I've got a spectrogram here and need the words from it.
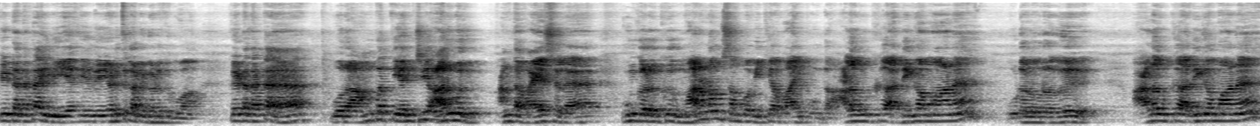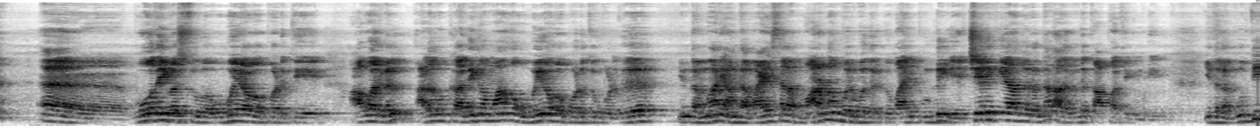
கிட்டத்தட்ட இது எ- இது எடுத்துக்காட்டுக்கு எடுத்துக்குவோம். கிட்டத்தட்ட ஒரு ஐம்பத்தி அஞ்சு அறுபது அந்த வயசுல உங்களுக்கு மரணம் சம்பவிக்க வாய்ப்பு உண்டு. அளவுக்கு அதிகமான உடல் உறவு அளவுக்கு அதிகமான போதை வஸ்துவை உபயோகப்படுத்தி அவர்கள் அளவுக்கு அதிகமாக உபயோகப்படுத்தும் பொழுது இந்த மாதிரி அந்த வயசுல மரணம் வருவதற்கு வாய்ப்பு உண்டு எச்சரிக்கையாக இருந்தால் அதை வந்து காப்பாற்றிக்க முடியும். இதுல புத்தி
